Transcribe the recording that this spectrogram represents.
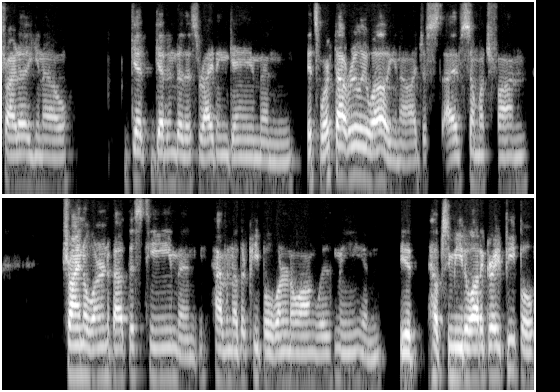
try to, you know, get get into this writing game and it's worked out really well, you know. I just I have so much fun trying to learn about this team and having other people learn along with me and it helps you meet a lot of great people.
